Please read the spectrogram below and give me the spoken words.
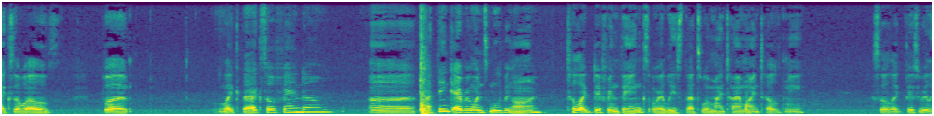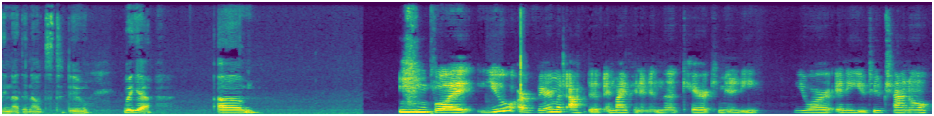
EXO-Ls, but like the EXO fandom, uh, I think everyone's moving on to like different things, or at least that's what my timeline tells me. So like, there's really nothing else to do. But yeah, um, but you are very much active, in my opinion, in the carat community. You are in a YouTube channel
